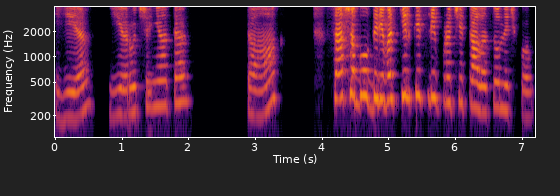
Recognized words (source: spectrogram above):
Є, є рученята. Так. Саша Болдирєва, скільки слів прочитала, сонечко?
